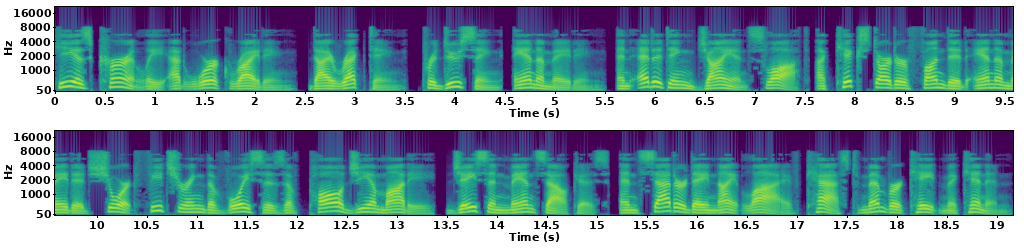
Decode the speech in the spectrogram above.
He is currently at work writing, directing, producing, animating, and editing Giant Sloth a Kickstarter-funded animated short featuring the voices of Paul Giamatti, Jason Mantzoukas, and Saturday Night Live cast member Kate McKinnon.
